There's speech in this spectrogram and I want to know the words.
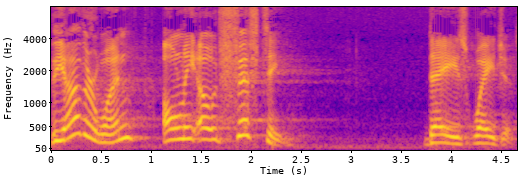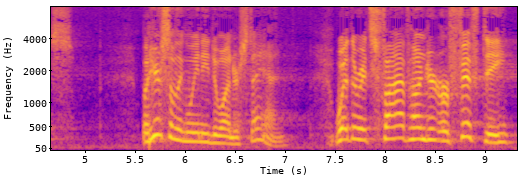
The other one only owed 50 days' wages. But here's something we need to understand. Whether it's 500 or 50,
